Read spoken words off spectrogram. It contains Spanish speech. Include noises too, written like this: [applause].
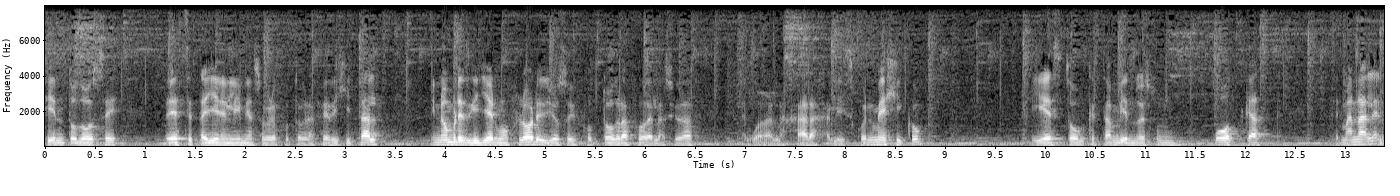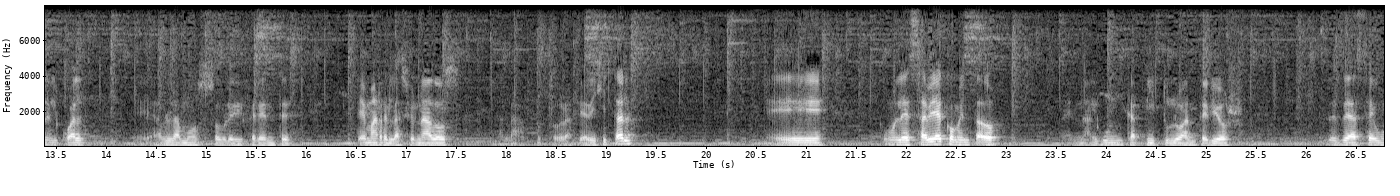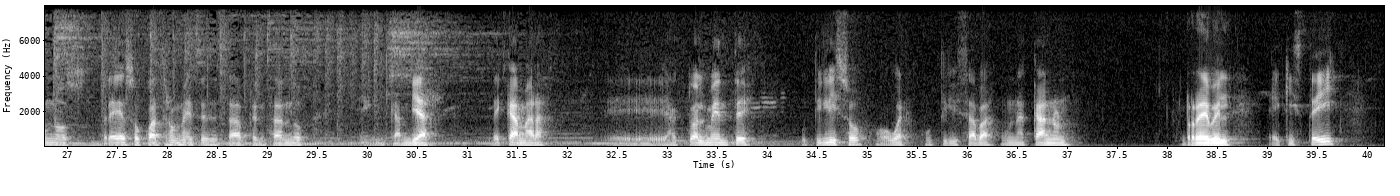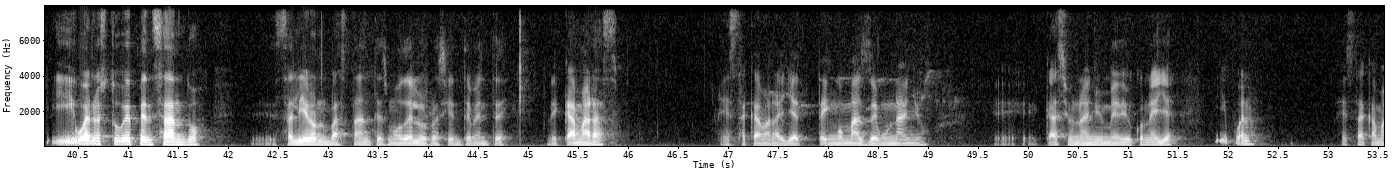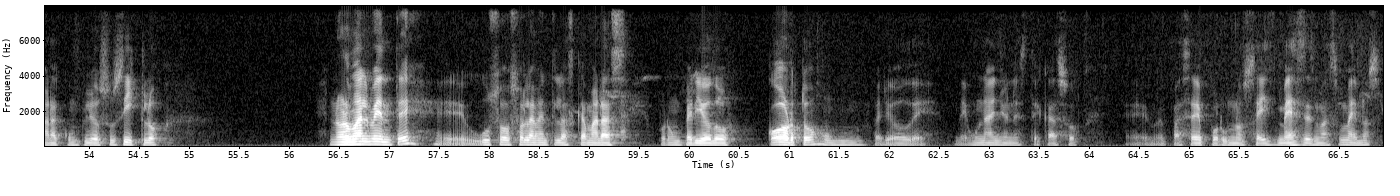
bienvenidos al capítulo 112 de este taller en línea sobre fotografía digital. Mi nombre es Guillermo Flores, yo soy fotógrafo de la ciudad de Guadalajara, Jalisco, en México. Y esto que están viendo es un podcast semanal en el cual eh, hablamos sobre diferentes temas relacionados a la fotografía digital. Eh, como les había comentado en algún capítulo anterior, desde hace unos tres o cuatro meses estaba pensando en cambiar de cámara. Eh, actualmente utilizo, o bueno, utilizaba una Canon Rebel XTI. Y bueno, estuve pensando, eh, salieron bastantes modelos recientemente de cámaras. Esta cámara ya tengo más de un año, eh, casi un año y medio con ella. Y bueno, esta cámara cumplió su ciclo Normalmente uso solamente las cámaras por un periodo corto, un periodo de, un año en este caso. Eh, me pasé por unos seis meses más o menos.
